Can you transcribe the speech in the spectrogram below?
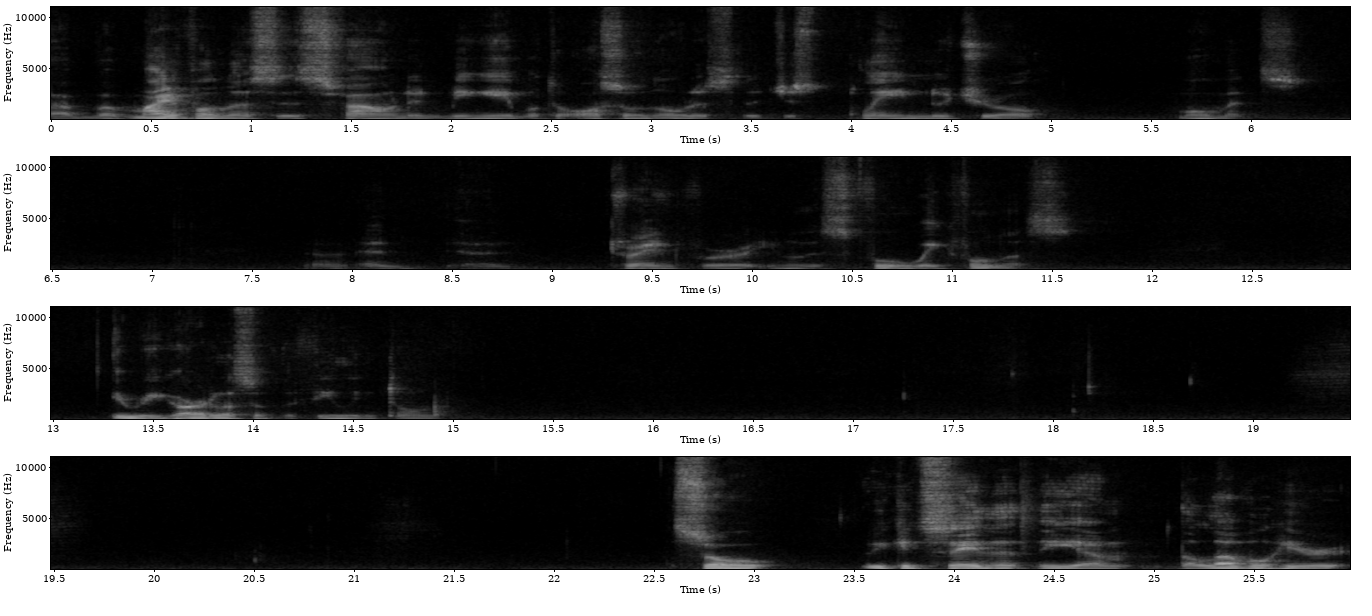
Uh, but mindfulness is found in being able to also notice the just plain neutral moments uh, and uh, train for you know this full wakefulness regardless of the feeling tone. So we could say that the um, the level here,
